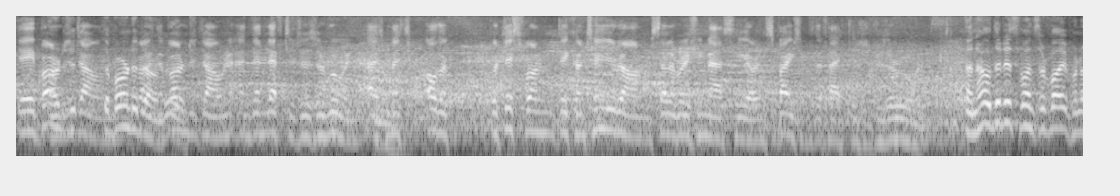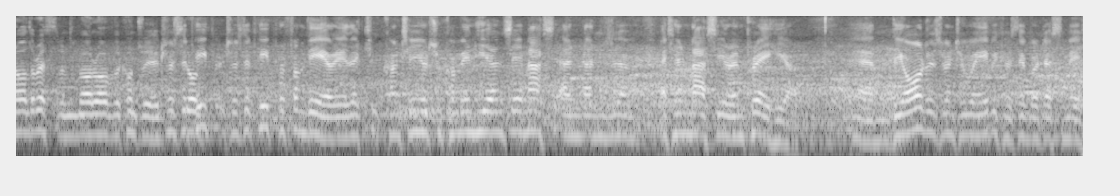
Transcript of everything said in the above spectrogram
They burned it down. they burned it down, They burned it down and then left it as a ruin, as much other. But this one, they continued on celebrating mass here, in spite of the fact that it was a ruin. And how did this one survive when all the rest of them were all over the country? It was the people. It was the people from the area that continued to come in here and say mass and, and um, attend mass here and pray here. Um, the orders went away because they were decimated,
